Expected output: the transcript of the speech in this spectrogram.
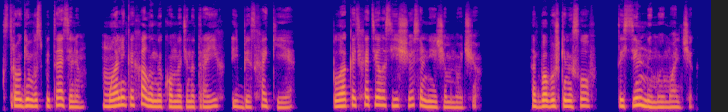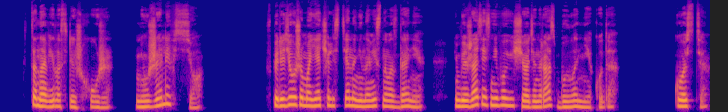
К строгим воспитателям, маленькой холодной комнате на троих и без хоккея. Плакать хотелось еще сильнее, чем ночью. От бабушкиных слов «Ты сильный, мой мальчик», становилось лишь хуже. Неужели все? Впереди уже маячили стены ненавистного здания, и бежать из него еще один раз было некуда. Костя,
